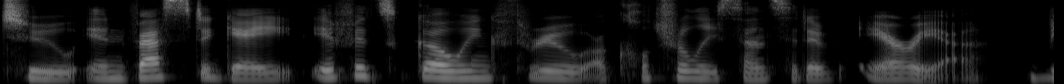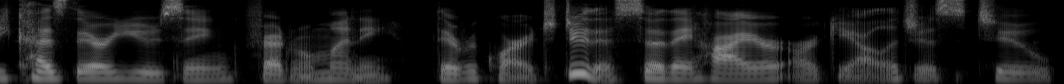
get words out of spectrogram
to investigate if it's going through a culturally sensitive area because they're using federal money. They're required to do this. So they hire archaeologists to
